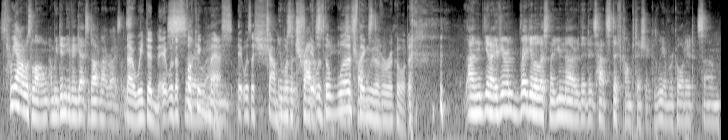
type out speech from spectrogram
three hours long, and we didn't even get to Dark Knight Rises. No, we didn't. It was a So, fucking um, mess. it was a shambles. it was a It was travesty. the It was a worst thing we've ever recorded. And you know, if you're a regular listener, you know that it's had stiff competition because we have recorded some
